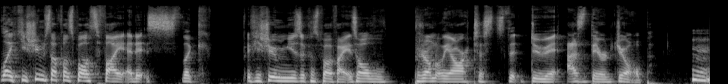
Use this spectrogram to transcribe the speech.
like you stream stuff on Spotify and it's like if you stream music on Spotify, it's all predominantly artists that do it as their job. Hmm.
